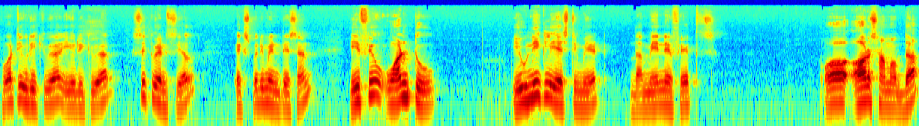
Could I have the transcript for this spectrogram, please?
what you require? You require sequential experimentation if you want to uniquely estimate the main effects or, or some of the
